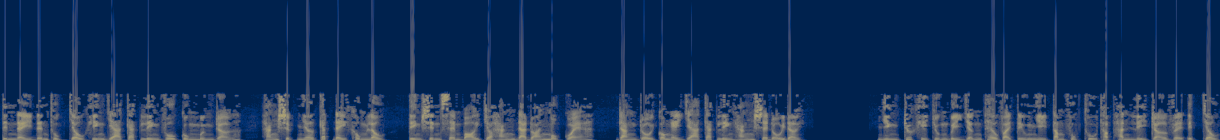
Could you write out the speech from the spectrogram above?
Tin này đến Thục Châu khiến Gia Cát Liên vô cùng mừng rỡ, hắn sực nhớ cách đây không lâu, tiên sinh xem bói cho hắn đã đoán một quẻ, rằng rồi có ngày Gia Cát Liên hắn sẽ đổi đời. Nhưng trước khi chuẩn bị dẫn theo vài tiểu nhị tâm phúc thu thập hành lý trở về Ích Châu,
